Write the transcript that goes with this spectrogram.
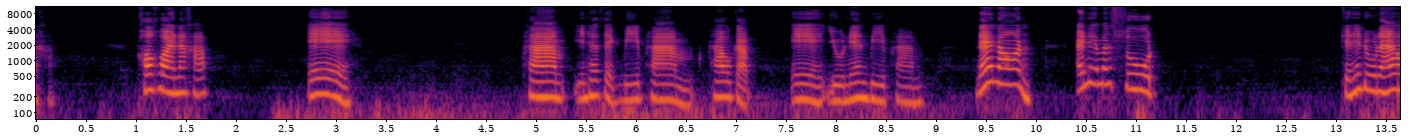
นะครับ ข้อควายนะครับ a พราม intersect b พรามเท่ากับ a union b พรามแน่นอน ไอ้นี่มันสูตร เขียนให้ดูแล้ว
